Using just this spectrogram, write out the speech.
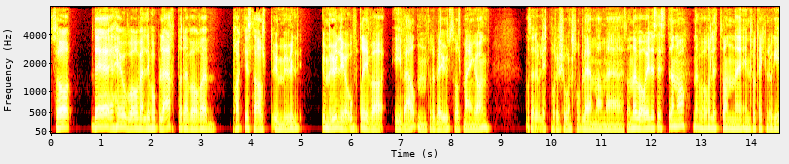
Så det har jo vært veldig populært, og det har vært praktisk talt umulig, umulig å oppdrive i verden, for det ble utsolgt med en gang. Og så er det vel litt produksjonsproblemer med sånn det har vært i det siste nå. Det har vært litt sånn innenfor teknologi,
